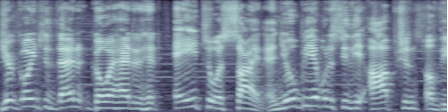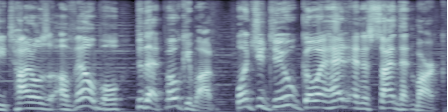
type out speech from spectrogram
you're going to then go ahead and hit A to assign, and you'll be able to see the options of the titles available to that Pokemon. Once you do, go ahead and assign that mark.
